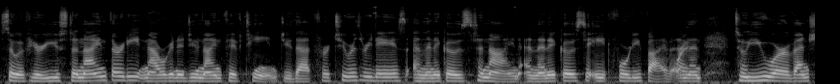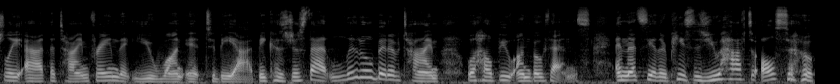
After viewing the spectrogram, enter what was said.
So if you're used to 9:30, now we're going to do 9:15. Do that for two or three days and then it goes to 9 and then it goes to 8:45 Right. and then till you are eventually at the time frame that you want it to be at because just that little bit of time will help you on both ends. And that's the other piece is you have to also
